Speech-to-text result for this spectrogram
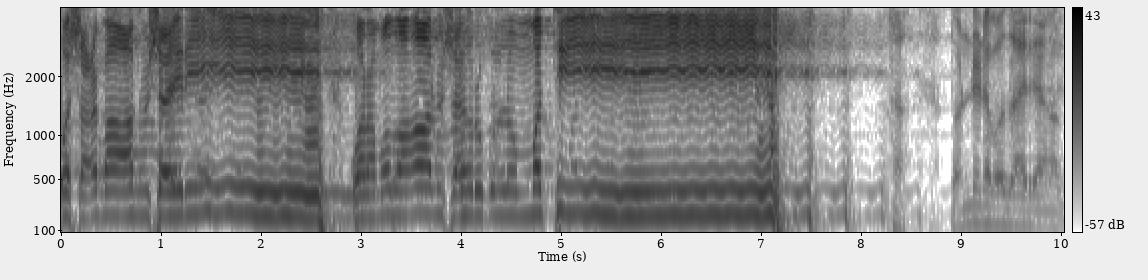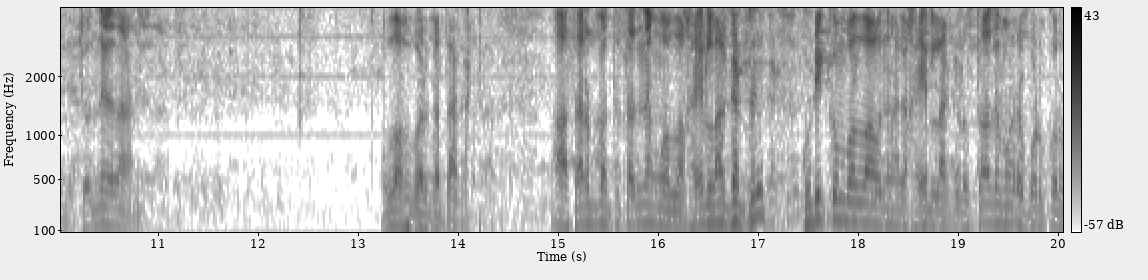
وشعبان شهري ورمضان شهر كل أمتي തൊണ്ടയുടെ ബസാരി ഞങ്ങൾ ചൊന്നിരുന്നതാണ് അള്ളാഹു ബർക്കത്താക്കട്ടെ ആ സർബത്ത് തന്നെങ്കിൽ അള്ളാഹ് ഹൈറിലാക്കട്ട് കുടിക്കുമ്പോൾ അള്ളാഹു നല്ല ഹൈറിലാക്കട്ടെ ഉസ്താദുമാർ കൊടുക്കറു.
